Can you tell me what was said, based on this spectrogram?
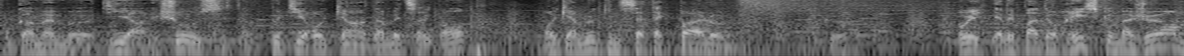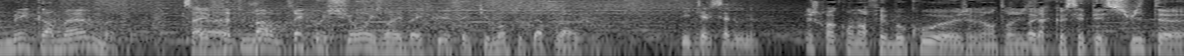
faut quand même euh, dire les choses. C'est un petit requin d'un mètre cinquante, un requin bleu qui ne s'attaque pas à l'homme. Donc, euh, Oui. il n'y avait pas de risque majeur, mais quand même, Ça effraie euh, toujours. par précaution, ils ont évacué effectivement toute la plage. Nickel Sadoun. Je crois qu'on en fait beaucoup. euh, J'avais entendu dire que c'était suite euh,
